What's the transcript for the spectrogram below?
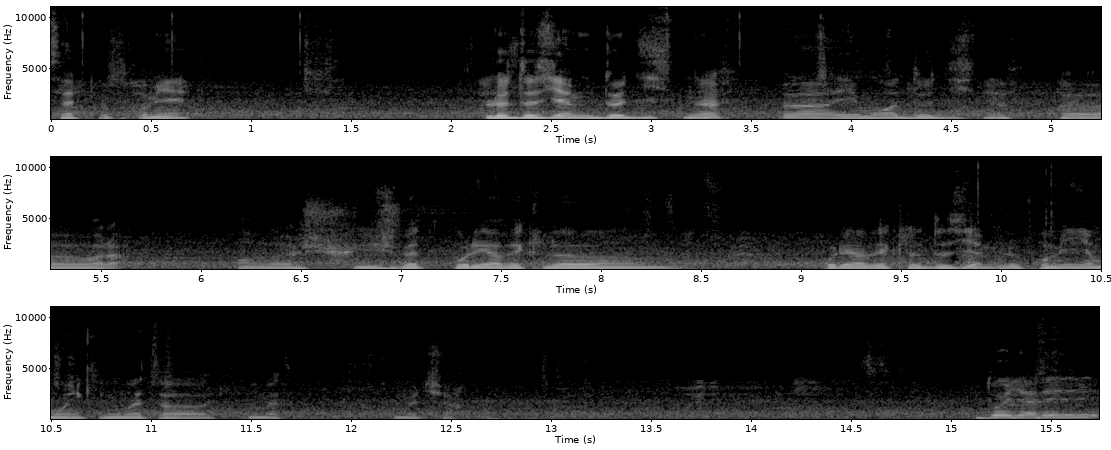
2.17 le premier. Le deuxième 2.19 euh, et moi 2.19. euh, voilà. Euh, je, suis, je vais être collé avec le collé avec le deuxième. Le premier, il y a moyen qu'il nous mette, euh, nous mette cher. Je dois y aller.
